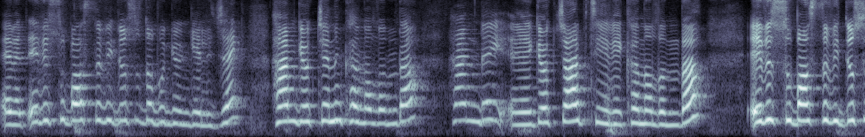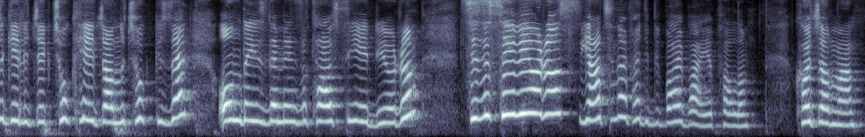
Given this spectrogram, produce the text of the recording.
Evet evi su bastı videosu da bugün gelecek. Hem Gökçe'nin kanalında hem de e, Gökçer TV kanalında. Evi su bastı videosu gelecek. Çok heyecanlı, çok güzel. Onu da izlemenizi tavsiye ediyorum. Sizi seviyoruz. Yalçın Alp, hadi bir bay bay yapalım. Kocaman.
